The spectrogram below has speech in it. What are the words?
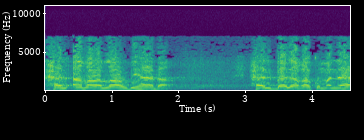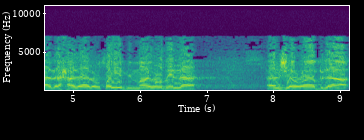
هل أمر الله بهذا؟ هل بلغكم أن هذا حلال وطيب مما يرضي الله؟ الجواب لا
